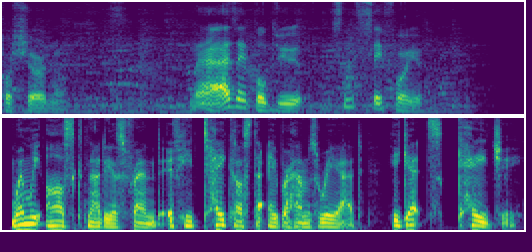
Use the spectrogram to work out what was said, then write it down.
For sure no. Ah, as I told you, it's not safe for you. When we ask Nadia's friend if he'd take us to Abraham's Riad, he gets cagey.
